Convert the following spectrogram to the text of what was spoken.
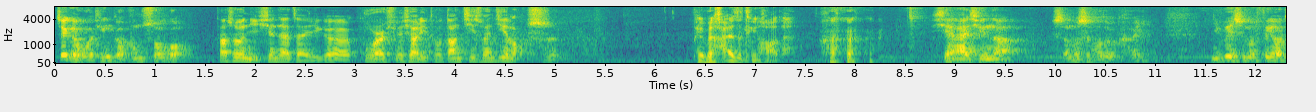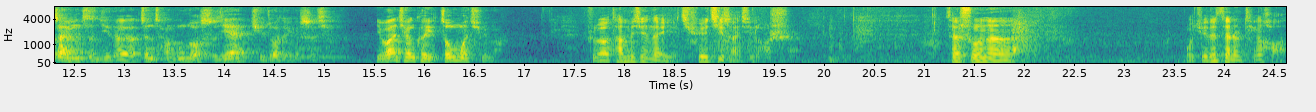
这个我听葛峰说过，他说你现在在一个孤儿学校里头当计算机老师，陪陪孩子挺好的。献爱心呢，什么时候都可以。你为什么非要占用自己的正常工作时间去做这个事情？你完全可以周末去嘛。主要他们现在也缺计算机老师。再说呢，我觉得在那儿挺好的。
